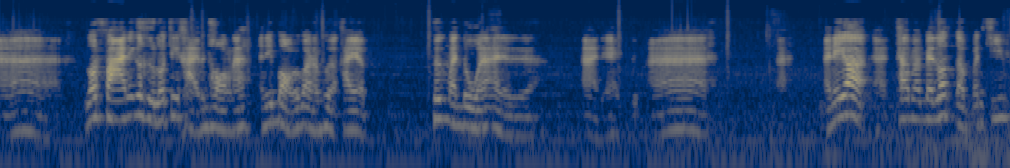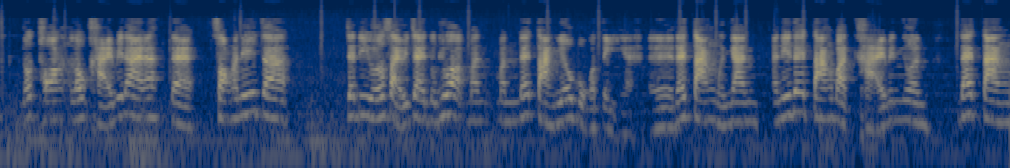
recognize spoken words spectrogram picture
อ่ารถฟ้านี่ก็คือรถที่ขายเป็นทองนะ อันนี้บอกไว้ก่อนนะเผื่อใครแบบเพิ่งมาดูนะเดี๋ยวเดี๋ยวอ่าเดี๋ยวอ่าอันนี้ก็ถ้ามันเป็นรถแบบบัญชีรถทองเราขายไม่ได้นะ แต่สองอันนี้จะจะดีกว่ารถสายวิจัยตรงที่ว่ามันมันได้ตังค์เยอะกว่าปกติไงเออได้ตังค์เหมือนกัน อันนี้ได้ตังค์บัตรขายเป็นเงิน ได้ตังค์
